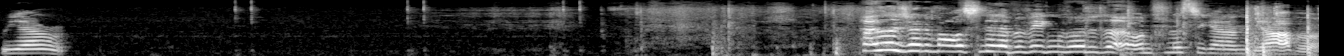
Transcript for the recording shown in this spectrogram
We are. Also, ich eine Maus schneller bewegen würde und flüssiger, dann ja, aber.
